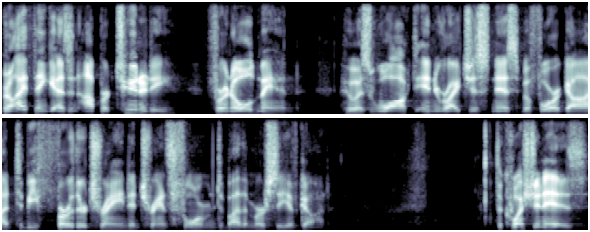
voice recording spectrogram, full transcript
but I think as an opportunity for an old man who has walked in righteousness before God to be further trained and transformed by the mercy of God. The question is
